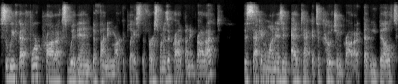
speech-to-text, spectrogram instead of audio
So we've got four products within the funding marketplace. The first one is a crowdfunding product. The second one is an ed tech. It's a coaching product that we built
